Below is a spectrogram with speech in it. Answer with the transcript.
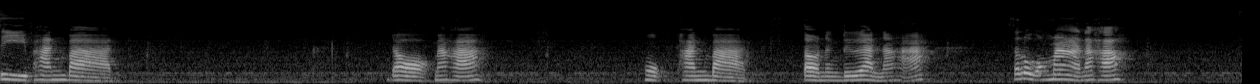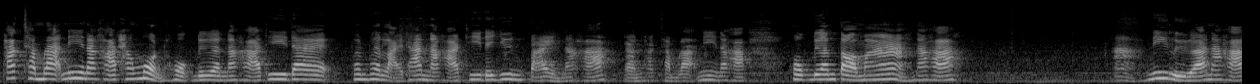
สี่พันบาท ดอกนะคะหกพันบาทต่อหนึ่งเดือนนะคะ สรุปออกมานะคะ พักชำระหนี้นะคะทั้งหมด6เดือนนะคะที่ได้ เพื่อนๆหลายท่านนะคะ ที่ได้ยื่นไปนะคะ การพักชำระหนี้นะคะ6เดือนต่อมานะคะอ่าหนี้เหลือนะคะ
